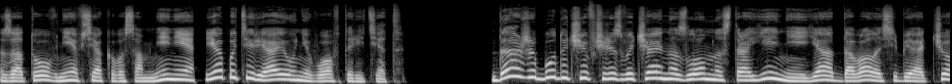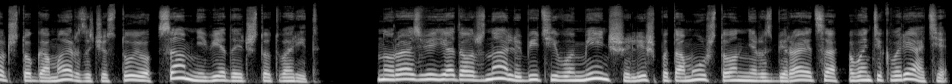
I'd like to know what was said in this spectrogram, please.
Зато, вне всякого сомнения, я потеряю у него авторитет. Даже будучи в чрезвычайно злом настроении, я отдавала себе отчет, что Гомер зачастую сам не ведает, что творит. Но разве я должна любить его меньше лишь потому, что он не разбирается в антиквариате?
